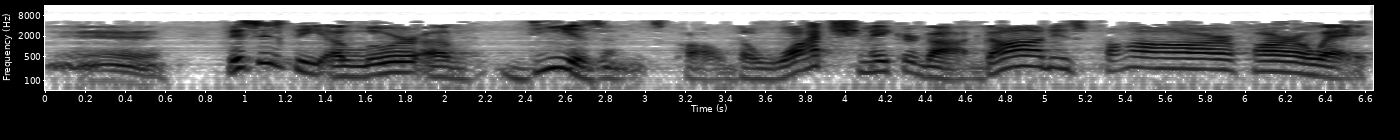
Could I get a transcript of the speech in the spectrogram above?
This is the allure of deism, it's called. The watchmaker God. God is far, far away.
